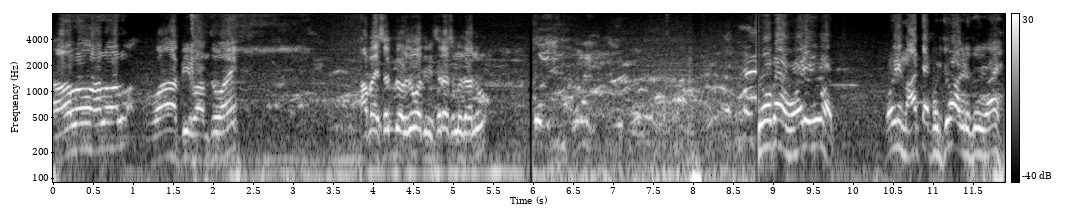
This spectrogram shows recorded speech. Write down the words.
હાલો હાલો હાલો. વાહ ભી આમ જો આય. આ ભાઈ સગવડ જોવો તમે સરસ મજાનું. જો ભાઈ, હોળી જુઓ. હોળી માથે જો આગળ જોયું ભાઈ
